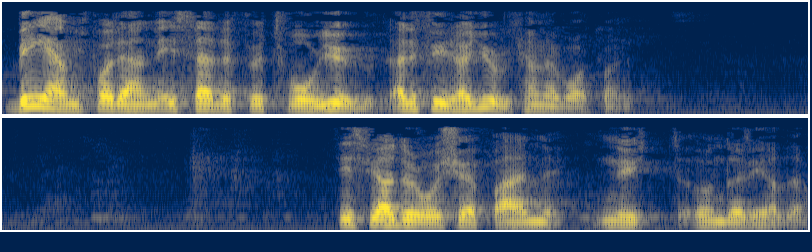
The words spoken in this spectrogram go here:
ben på den istället för två hjul. Eller fyra hjul kan det vara på den. Tills vi hade råd att köpa en nytt underrede.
